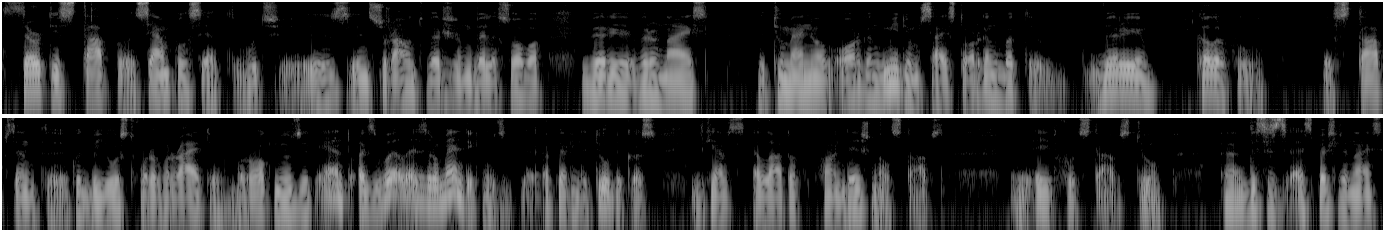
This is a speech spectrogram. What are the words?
30 stop uh, sample set, which is in surround version Velesovo, very very nice, uh, two manual organ, medium sized organ, but very colorful stops and uh, could be used for a variety of baroque music and as well as romantic music uh, apparently too because it has a lot of foundational stops uh, eight foot stops too. Uh, this is especially nice.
